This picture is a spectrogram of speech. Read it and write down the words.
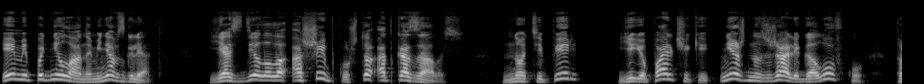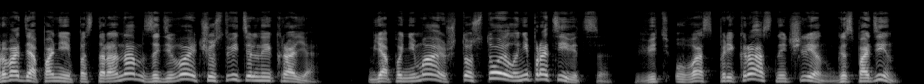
Эми подняла на меня взгляд. «Я сделала ошибку, что отказалась. Но теперь ее пальчики нежно сжали головку, проводя по ней по сторонам, задевая чувствительные края. Я понимаю, что стоило не противиться, ведь у вас прекрасный член, господин.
